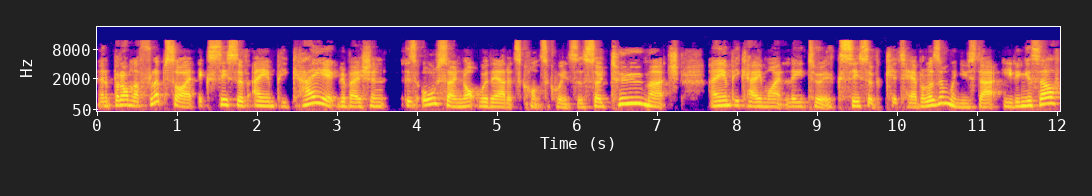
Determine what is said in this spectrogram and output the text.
And, but on the flip side, excessive AMPK activation is also not without its consequences. So too much AMPK might lead to excessive catabolism when you start eating yourself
